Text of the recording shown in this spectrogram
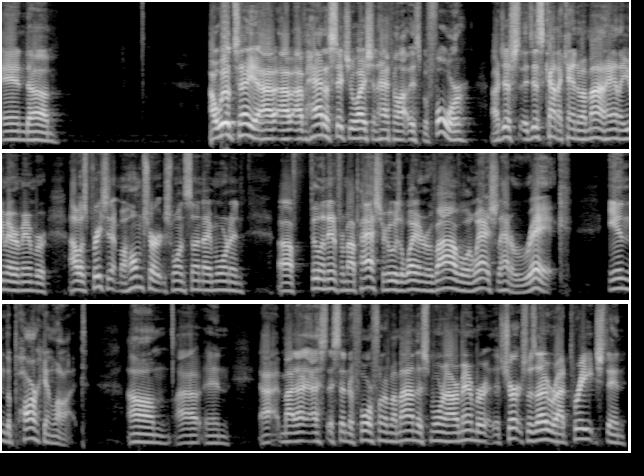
and um, I will tell you, I, have had a situation happen like this before. I just it just kind of came to my mind. Hannah, you may remember I was preaching at my home church one Sunday morning, uh, filling in for my pastor who was away in revival, and we actually had a wreck in the parking lot. Um, I, and I, my, in the forefront of my mind this morning. I remember the church was over, I'd preached, and,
